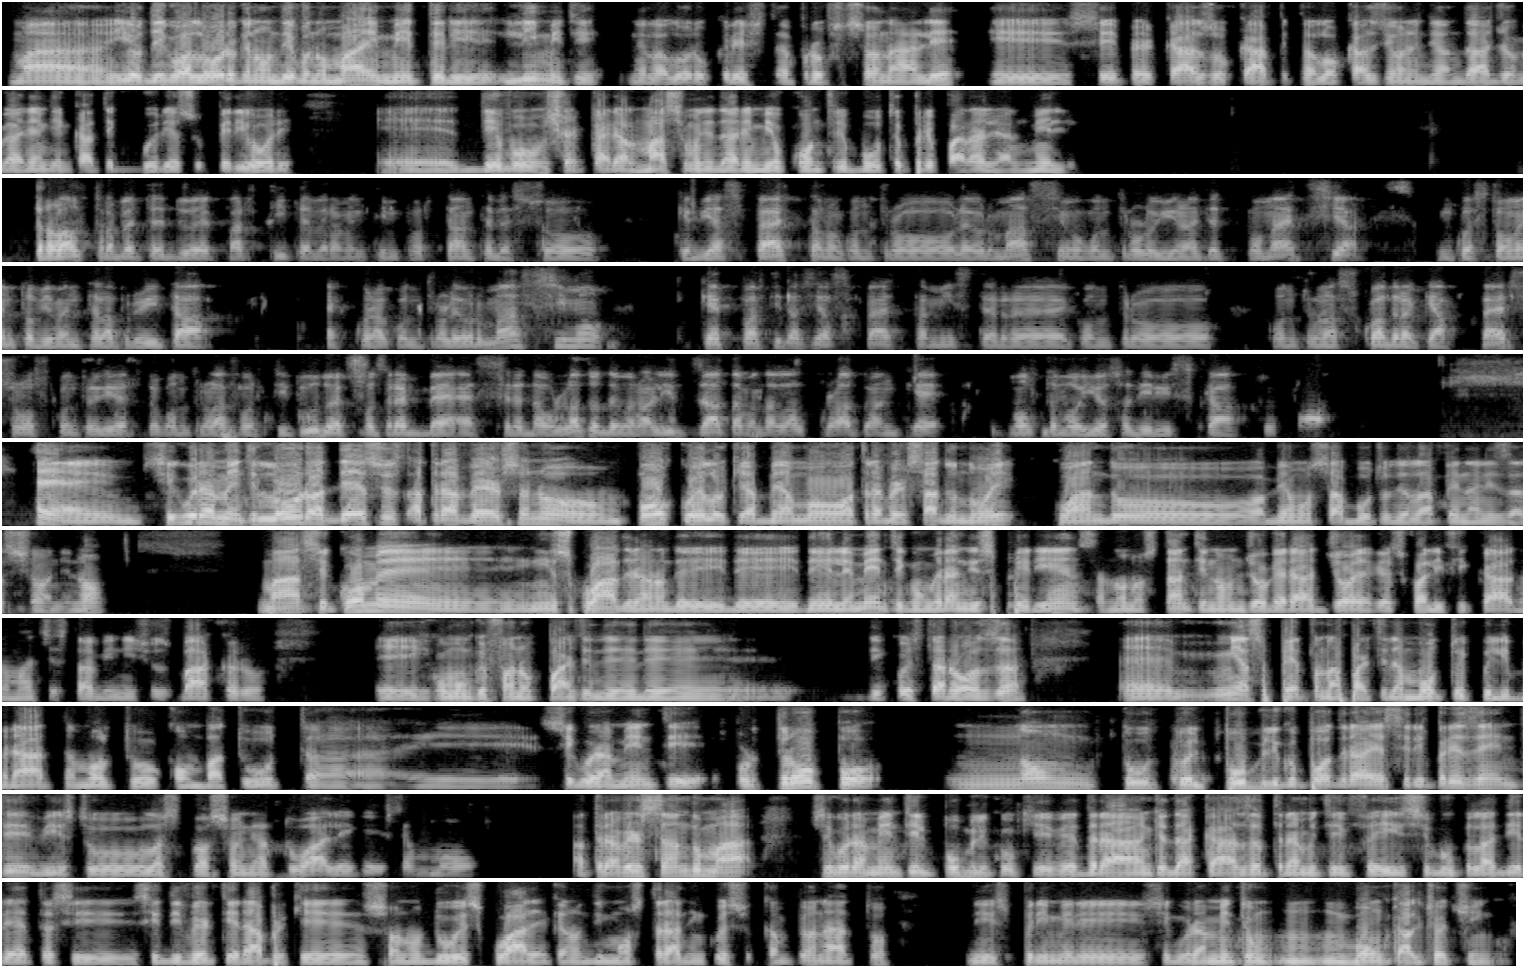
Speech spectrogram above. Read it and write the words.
ma io dico a loro che non devono mai mettere limiti nella loro crescita professionale e se per caso capita l'occasione di andare a giocare anche in categorie superiori, eh, devo cercare al massimo di dare il mio contributo e prepararli al meglio. Tra l'altro avete due partite veramente importanti adesso che vi aspettano contro l'Eurmassimo, contro lo United Pomezia. In questo momento ovviamente la priorità è quella contro l'Eurmassimo. Che partita si aspetta, mister, contro, contro una squadra che ha perso lo scontro diretto contro la Fortitudo e potrebbe essere da un lato demoralizzata, ma dall'altro lato anche molto vogliosa di riscatto? Eh, sicuramente loro adesso attraversano un po' quello che abbiamo attraversato noi quando abbiamo saputo della penalizzazione, no? ma siccome in squadra hanno dei, dei, dei, elementi con grande esperienza, nonostante non giocherà Gioia che è squalificato, ma ci sta Vinicius Baccaro e comunque fanno parte di questa rosa, eh, mi aspetto una partita molto equilibrata, molto combattuta e sicuramente purtroppo non tutto il pubblico potrà essere presente visto la situazione attuale che stiamo attraversando, ma sicuramente il pubblico che vedrà anche da casa tramite Facebook la diretta si, si divertirà perché sono due squadre che hanno dimostrato in questo campionato di esprimere sicuramente un, un buon calcio a 5.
